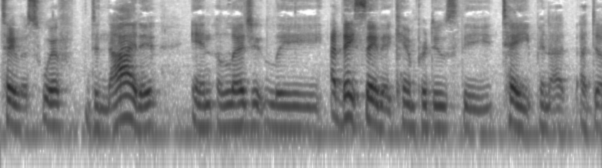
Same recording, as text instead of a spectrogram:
Taylor Swift denied it. And allegedly, uh, they say that Kim produced the tape, and I, I, do-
